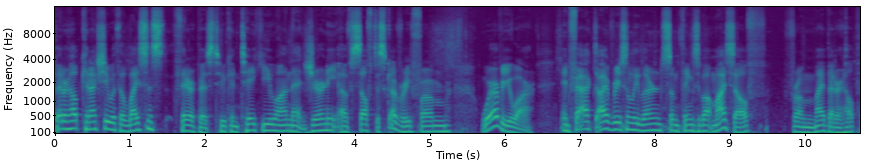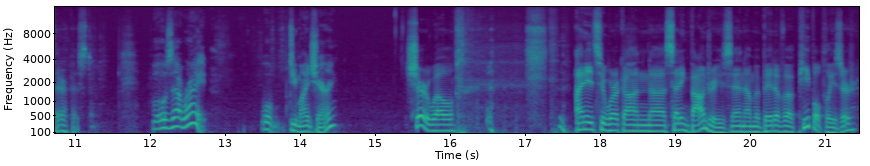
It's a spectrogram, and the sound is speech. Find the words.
BetterHelp connects you with a licensed therapist who can take you on that journey of self discovery from wherever you are. In fact, I've recently learned some things about myself from my BetterHelp therapist. Well, was that right? Well, do you mind sharing? Sure, well, I need to work on uh, setting boundaries, and I'm a bit of a people pleaser.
